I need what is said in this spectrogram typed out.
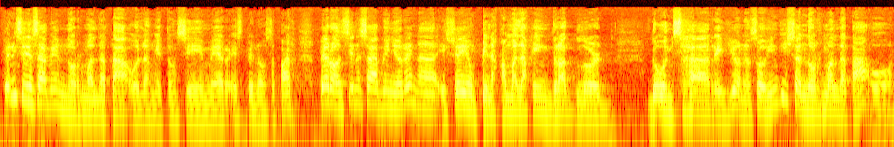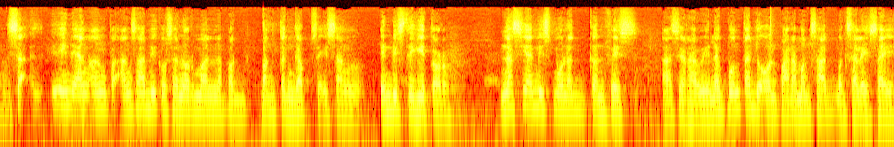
Pero yung sinasabi niyo, normal na tao lang itong si Mayor Espinosa. Par- Pero ang sinasabi niyo rin na siya yung pinakamalaking drug lord doon sa rehiyon. no? So hindi siya normal na tao. no? Sa, hindi, ang, ang, ang sabi ko sa normal na pag, pagtanggap sa isang investigator, na siya mismo nag-confess, ah, Sir Hawi, nagpunta doon para magsab, magsalaysay.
